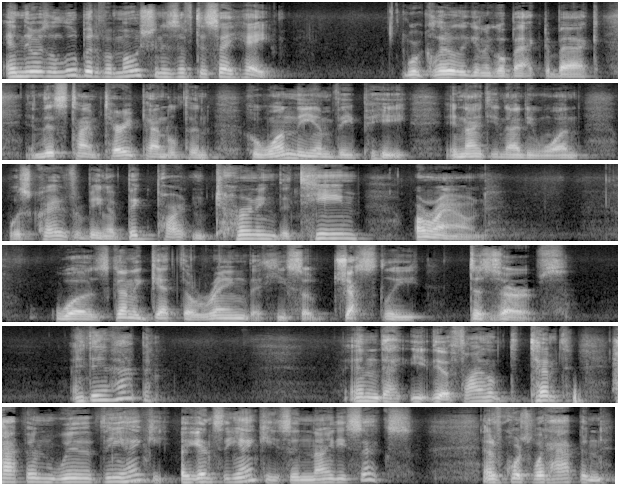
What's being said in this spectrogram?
and there was a little bit of emotion as if to say, hey, we're clearly going to go back to back. And this time, Terry Pendleton, who won the MVP in 1991, was credited for being a big part in turning the team around, was going to get the ring that he so justly deserves. And it didn't happen. And that, the final attempt happened with the Yankee against the Yankees in '96. And of course, what happened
